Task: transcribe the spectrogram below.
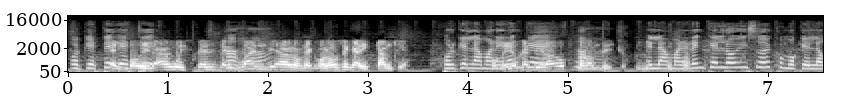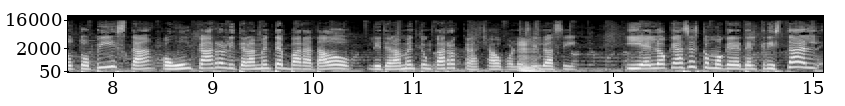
Porque este, el este- body language del, del guardia lo reconocen a distancia. Porque la manera en que ajá. en la manera en que él lo hizo es como que en la autopista con un carro literalmente embaratado, literalmente un carro escrachado por decirlo así. Y él lo que hace es como que desde el cristal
